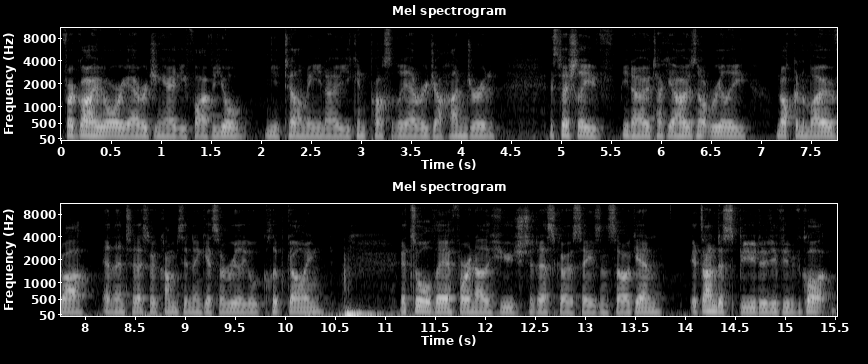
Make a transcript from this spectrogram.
For a guy who already averaging 85, you're, you're telling me, you know, you can possibly average 100, especially if, you know, Taukei'aho is not really knocking them over, and then Tedesco comes in and gets a really good clip going. It's all there for another huge Tedesco season. So again, it's undisputed. If you've got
